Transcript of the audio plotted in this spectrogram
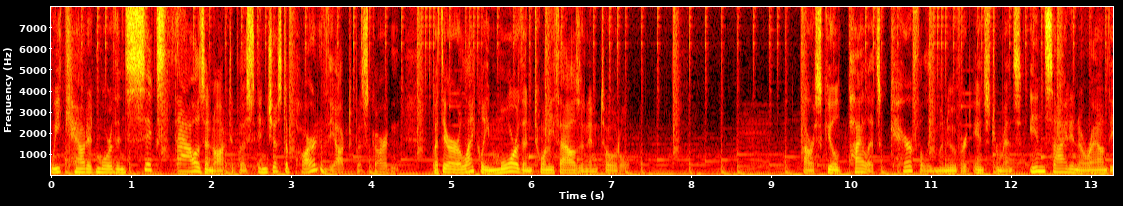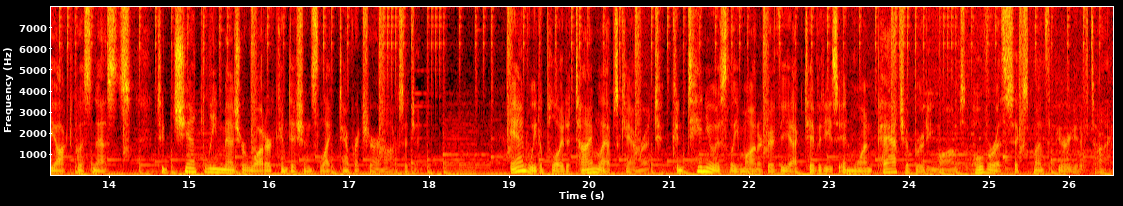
We counted more than 6,000 octopus in just a part of the octopus garden, but there are likely more than 20,000 in total. Our skilled pilots carefully maneuvered instruments inside and around the octopus nests to gently measure water conditions like temperature and oxygen. And we deployed a time lapse camera to continuously monitor the activities in one patch of brooding moms over a six month period of time.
